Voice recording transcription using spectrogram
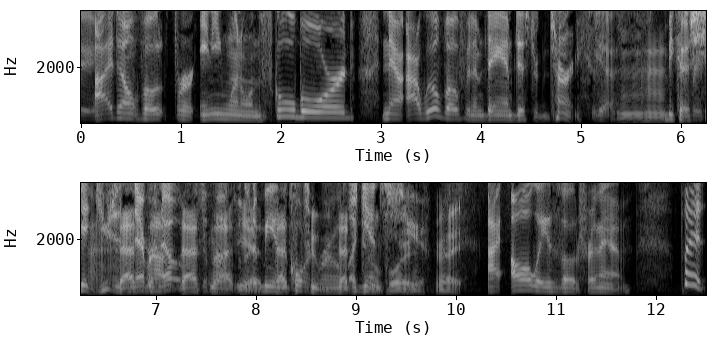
Really? I don't vote for anyone on the school board. Now, I will vote for them damn district attorneys. yes. Because shit, you just That's never not. know. That's the not. Yeah. going to be in the that's too. courtroom That's against too you. Right. I always vote for them. But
